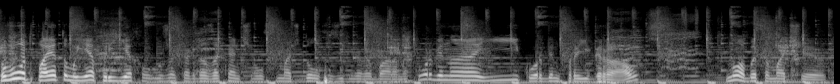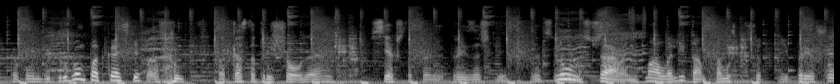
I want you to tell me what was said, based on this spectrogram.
Вот, поэтому я приехал уже, когда заканчивался матч Долфа Зиглера Барона Корбина, и Корбин проиграл. Ну, об этом матче в каком-нибудь другом подкасте. Подкаста пришел, да? Всех, что произошли за все Ну, да, мало ли там, потому что все-таки пришел,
